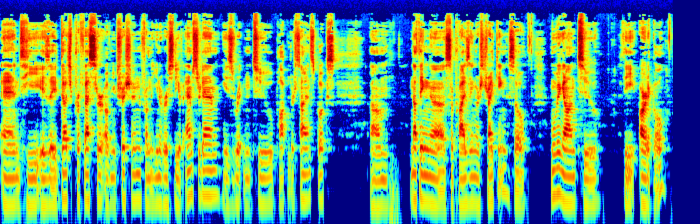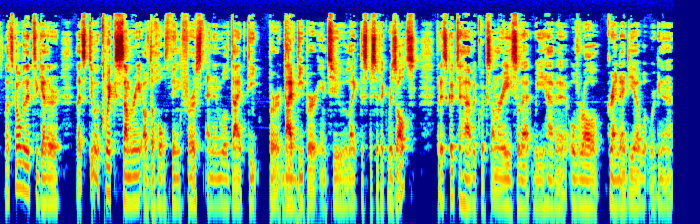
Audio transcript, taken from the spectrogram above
And he is a Dutch professor of nutrition from the University of Amsterdam. He's written two popular science books. Um, nothing uh, surprising or striking. So, moving on to the article, let's go with it together. Let's do a quick summary of the whole thing first, and then we'll dive deeper, dive deeper into like the specific results but it's good to have a quick summary so that we have an overall grand idea what we're to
